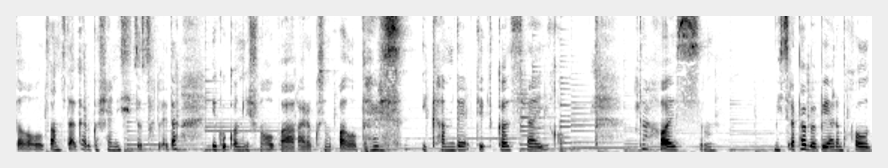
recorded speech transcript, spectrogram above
და ყოველ წამს დაკარგო შენი სიცოცხლე და იქ უკვე მნიშვნელობა აღარ აქვს იმ ყველაფერს იქამდე თითქოს რა იყო. და ხო ეს მისწრაფებები არ მხოლოდ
